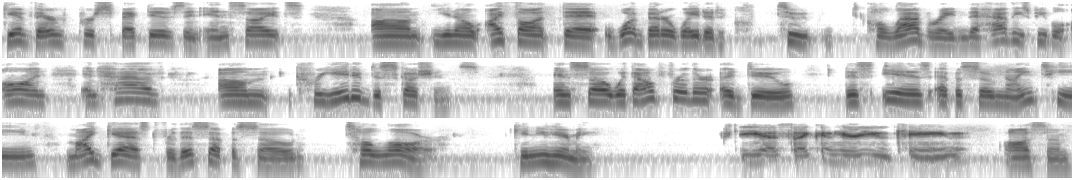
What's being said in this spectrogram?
give their perspectives and insights um, you know, I thought that what better way to to collaborate and to have these people on and have um, creative discussions. And so, without further ado, this is episode 19. My guest for this episode, Talar. Can you hear me? Yes, I can hear you, Kane. Awesome.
